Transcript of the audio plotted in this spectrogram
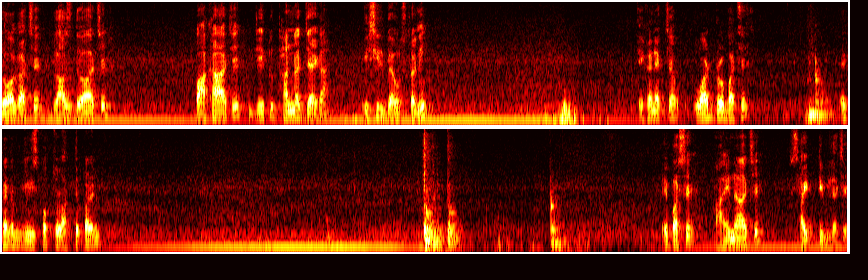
জগ আছে, গ্লাস দেওয়া আছে, পাখা আছে, যেহেতু ঠান্ডার জায়গা, এসির ব্যবস্থা নেই। এখানে একটা ওয়ার্ড্রোব আছে, এখানে আপনি জিনিসপত্র রাখতে পারেন। এপাশে আয়না আছে সাইড টেবিল আছে।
